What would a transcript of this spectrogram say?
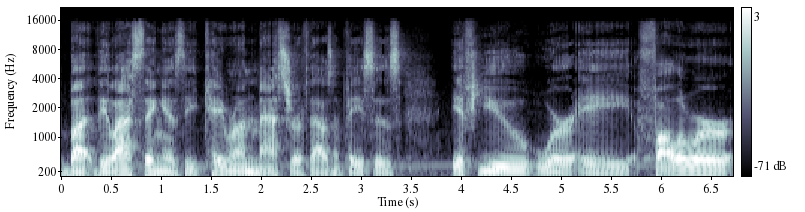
but the last thing is the Kaerun Master of Thousand Faces. If you were a follower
